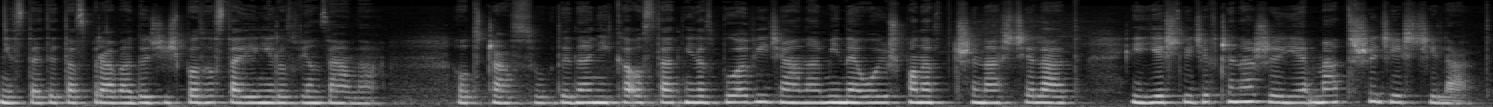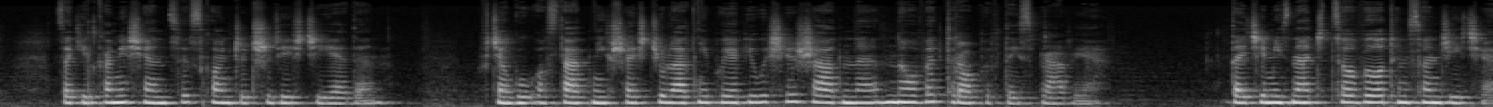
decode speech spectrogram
Niestety ta sprawa do dziś pozostaje nierozwiązana. Od czasu, gdy Danika ostatni raz była widziana, minęło już ponad 13 lat i jeśli dziewczyna żyje, ma 30 lat. Za kilka miesięcy skończy 31. W ciągu ostatnich sześciu lat nie pojawiły się żadne nowe tropy w tej sprawie. Dajcie mi znać, co wy o tym sądzicie.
